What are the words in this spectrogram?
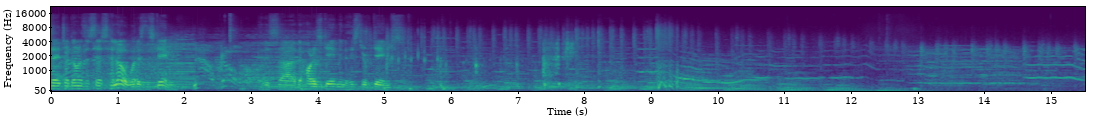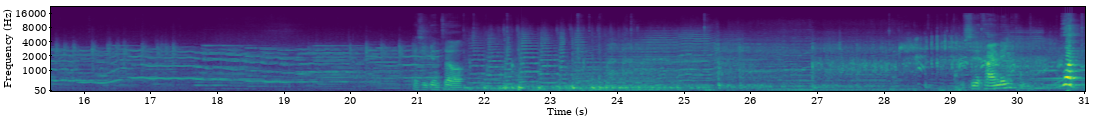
say Jordonis that says, hello, what is this game? It is uh, the hardest game in the history of games. As you can tell. See the timing? What?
